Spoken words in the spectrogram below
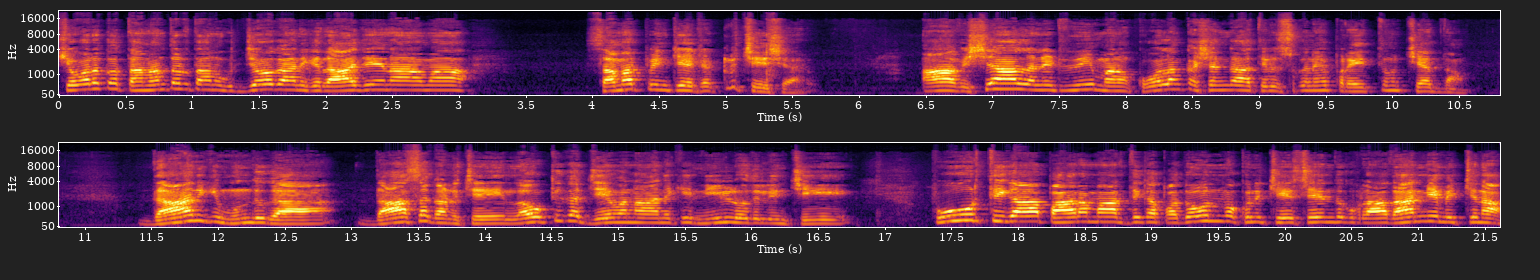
చివరకు తనంతట తాను ఉద్యోగానికి రాజీనామా సమర్పించేటట్లు చేశారు. ఆ విషయాలన్నిటినీ మనం కూలంకషంగా తెలుసుకునే ప్రయత్నం చేద్దాం. దానికి ముందుగా దాసగణుచే లౌకిక జీవనానికి నీళ్ళు వదిలించి పూర్తిగా పారమార్థిక పదోన్ముఖుని చేసేందుకు ప్రాధాన్యమిచ్చిన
